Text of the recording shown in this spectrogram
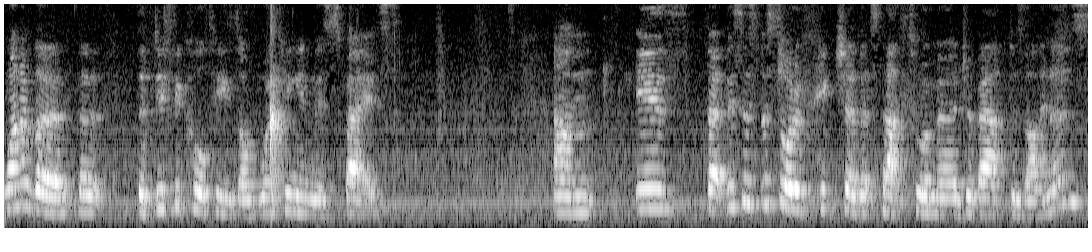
one of the, the, the, difficulties of working in this space um, is that this is the sort of picture that starts to emerge about designers.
